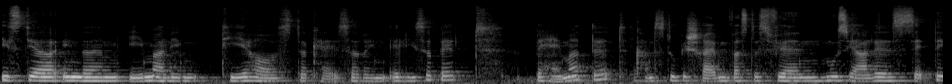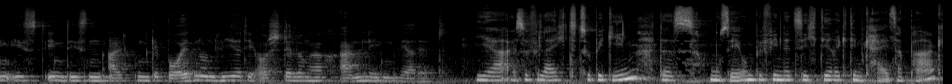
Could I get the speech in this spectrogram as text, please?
ist ja in dem ehemaligen Teehaus der Kaiserin Elisabeth beheimatet. Kannst du beschreiben, was das für ein museales Setting ist in diesen alten Gebäuden und wie ihr die Ausstellung auch anlegen werdet? Ja, also vielleicht zu Beginn. Das Museum befindet sich direkt im Kaiserpark.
